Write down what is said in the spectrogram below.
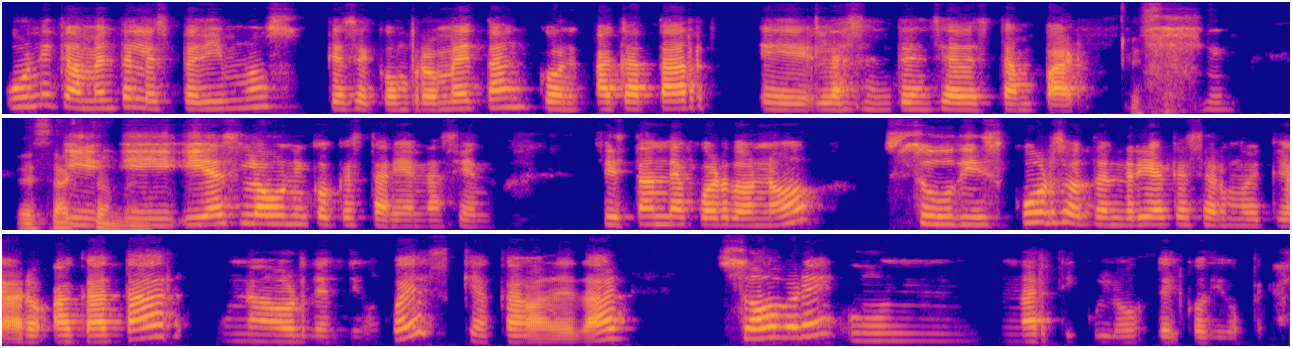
únicamente les pedimos que se comprometan con acatar eh, la sentencia de estampar. Exactamente. Y, y, es lo único que estarían haciendo. Si están de acuerdo o no, su discurso tendría que ser muy claro, acatar una orden de un juez que acaba de dar sobre un artículo del Código Penal.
